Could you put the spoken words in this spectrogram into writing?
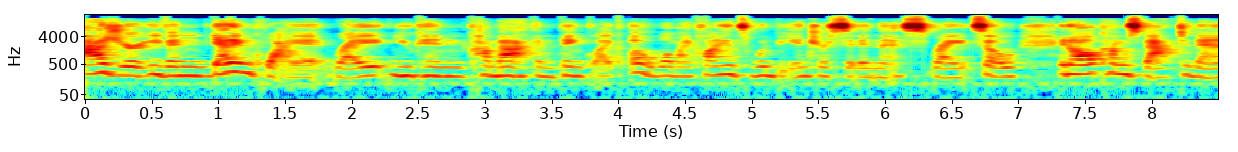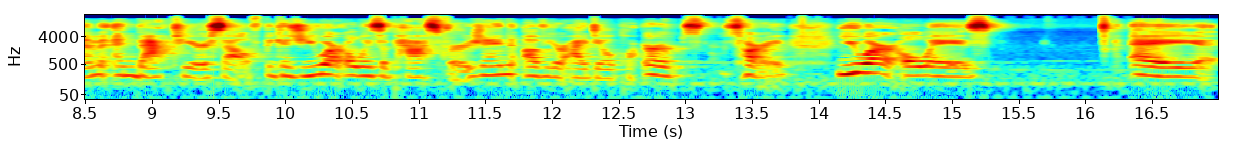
as you're even getting quiet, right, you can come back and think, like, oh, well, my clients would be interested in this, right? So it all comes back to them and back to yourself because you are always a past version of your ideal client, or sorry, you are always a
